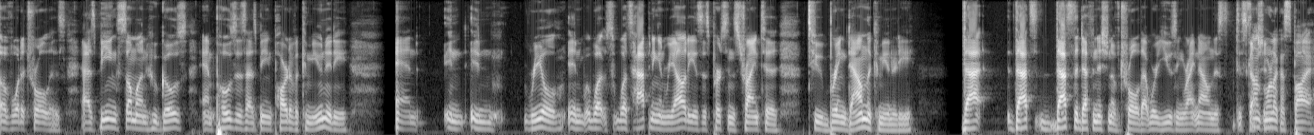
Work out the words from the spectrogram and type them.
of what a troll is as being someone who goes and poses as being part of a community and in in real in what's what's happening in reality is this person's trying to to bring down the community that that's that's the definition of troll that we're using right now in this discussion Sounds more like a spy.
